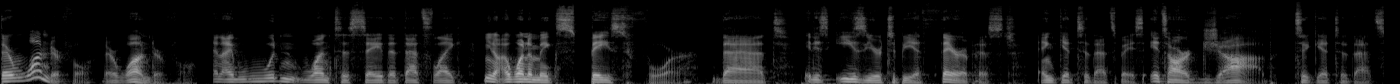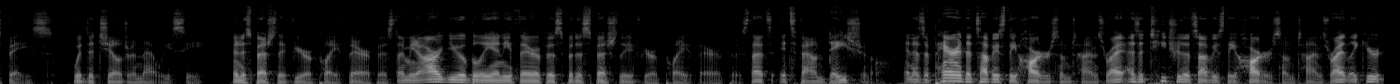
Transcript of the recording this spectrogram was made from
They're wonderful. They're wonderful. And i wouldn't want to say that that's like you know i want to make space for that. It is easier to be a therapist and get to that space. It's our job to get to that space with the children that we see and especially if you're a play therapist. I mean, arguably any therapist, but especially if you're a play therapist. That's it's foundational. And as a parent, that's obviously harder sometimes, right? As a teacher, that's obviously harder sometimes, right? Like you're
